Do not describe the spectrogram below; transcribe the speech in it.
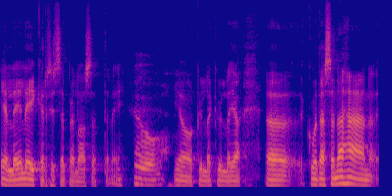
Ellei Lakersissa pelasi, että niin. Joo. Joo, kyllä, kyllä. Ja äh, kun tässä nähdään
